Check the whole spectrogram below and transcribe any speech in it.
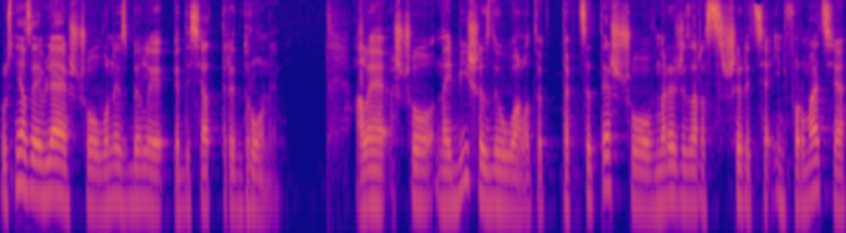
Русня заявляє, що вони збили 53 дрони. Але що найбільше здивувало, так, так це те, що в мережі зараз шириться інформація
